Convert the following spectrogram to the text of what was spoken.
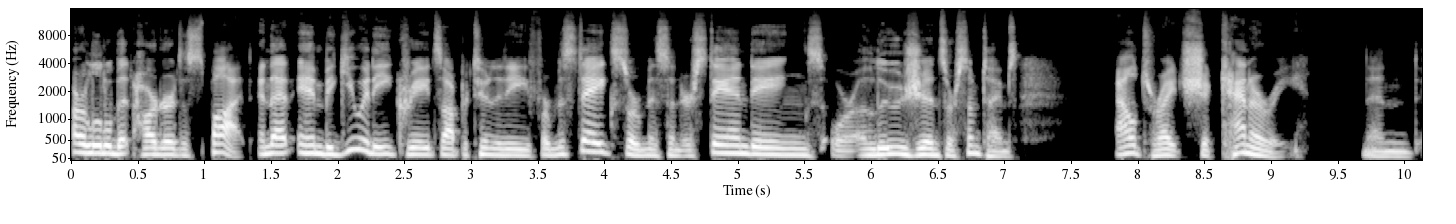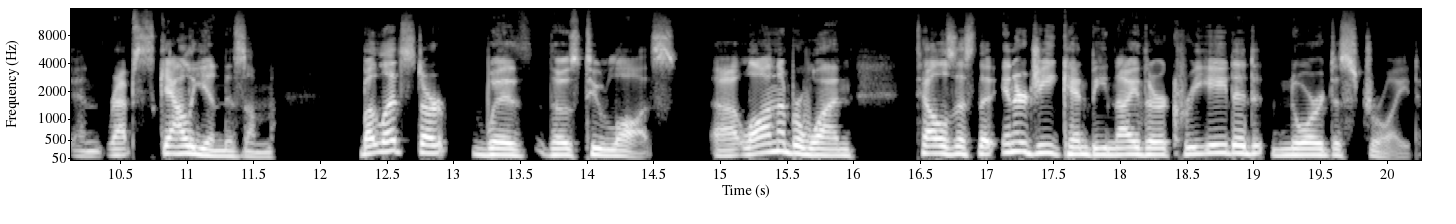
are a little bit harder to spot. And that ambiguity creates opportunity for mistakes or misunderstandings or illusions or sometimes outright chicanery and, and rapscallianism. But let's start with those two laws. Uh, law number one tells us that energy can be neither created nor destroyed.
